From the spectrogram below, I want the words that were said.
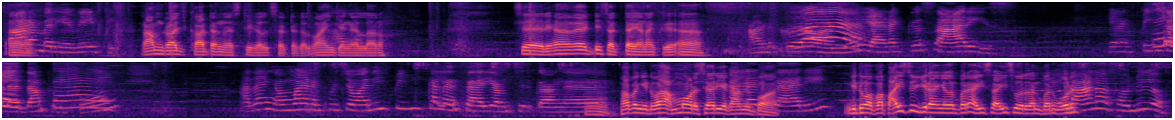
பாரம்பரிய வேட்டி. ராம்ராஜ் காட்டன் வெஸ்டிகள் சட்டைகள். வாங்கிக்கோங்க எல்லாரும். சரி வேட்டி சட்டை எனக்கு ஆ. அடுத்ததான் வந்து எனக்கு சாரீஸ் எனக்கு பிங்க் கலர் தான் பிடிக்கும். அதான் எங்க அம்மா எனக்கு பிடிச்ச மாதிரி பிங்க் கலர் சாரி அமைச்சிருக்காங்க பாப்பா இங்கிட்டு வா. அம்மாவோட சேரியை காமிப்போம் இங்கிட்டு வா பாப்பா. ஐஸ் வைக்கிறாங்களா பாரு. ஐஸ் ஐஸ் வருதான்னு பாரு. ஒரு வேணாம் சொல்லு அப்போ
